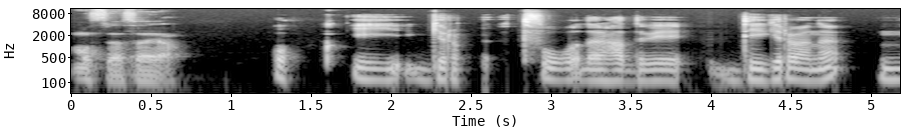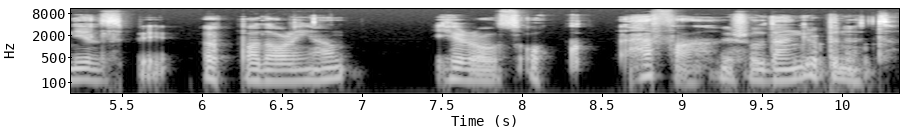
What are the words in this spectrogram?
måste jag säga. Och i grupp två där hade vi De Gröne, Nilsby, Uppadalingen, Heroes och Heffa. Hur såg den gruppen ut?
